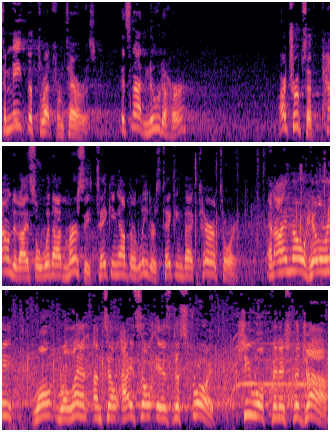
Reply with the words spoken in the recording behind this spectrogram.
to meet the threat from terrorism. It's not new to her. Our troops have pounded ISIL without mercy, taking out their leaders, taking back territory. And I know Hillary won't relent until ISIL is destroyed. She will finish the job.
